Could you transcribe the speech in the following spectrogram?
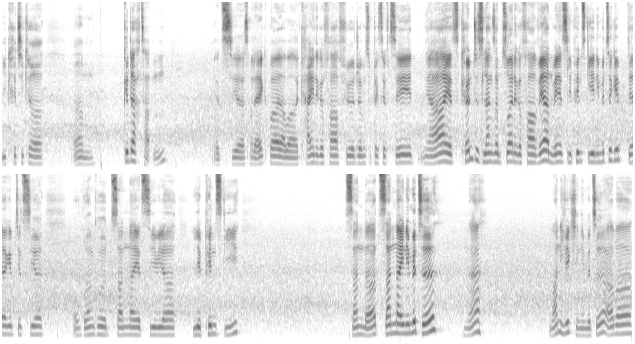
die Kritiker ähm, gedacht hatten. Jetzt hier erstmal der Eckball, aber keine Gefahr für German Suplex FC. Ja, jetzt könnte es langsam zu einer Gefahr werden, wenn jetzt Lipinski in die Mitte gibt. Der gibt jetzt hier auf Branko Zander jetzt hier wieder Lipinski. Zander, Zander in die Mitte. Na, war nicht wirklich in die Mitte, aber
